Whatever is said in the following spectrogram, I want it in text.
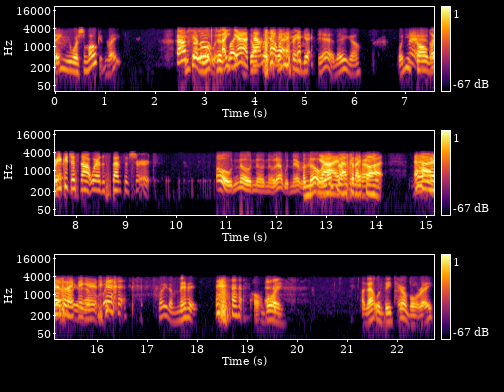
thing you were smoking, right? You gotta look Absolutely. just Uh, yeah, it Don't sounds that way. anything get yeah, there you go. What do you Man. call that? or you could just not wear the expensive shirt. Oh no, no, no! That would never. Uh, do. no, yeah, that's not what I gonna thought. happen. No, that's, that's what I figured. Wait a minute. Oh boy. Uh, that would be terrible, right?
